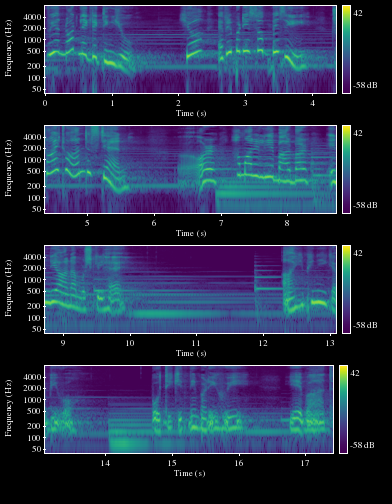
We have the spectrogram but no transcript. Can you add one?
We are not neglecting you here everybody is so busy try to understand और हमारे लिए बार बार इंडिया आना मुश्किल है। आई भी नहीं कभी वो। पोती कितनी बड़ी हुई। ये बात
